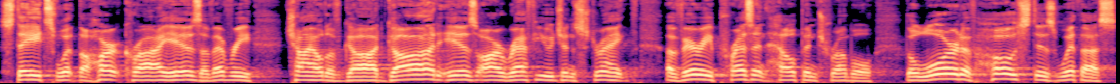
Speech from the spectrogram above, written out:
states what the heart cry is of every child of God. God is our refuge and strength, a very present help in trouble. The Lord of hosts is with us,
